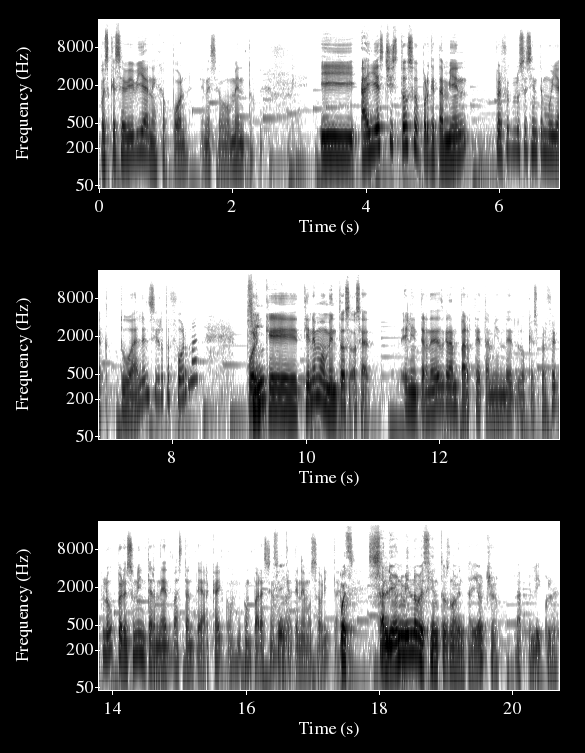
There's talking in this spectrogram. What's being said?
Pues que se vivían en Japón en ese momento. Y ahí es chistoso porque también Perfect Blue se siente muy actual en cierta forma. Porque tiene momentos, o sea, el internet es gran parte también de lo que es Perfect Blue, pero es un internet bastante arcaico en comparación al que tenemos ahorita. Pues salió en 1998 la película.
